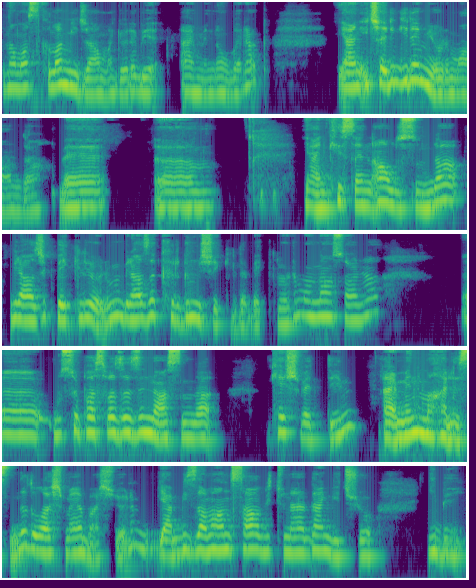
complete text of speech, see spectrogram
namaz kılamayacağıma göre bir Ermeni olarak yani içeri giremiyorum o anda ve e, yani kilisenin avlusunda birazcık bekliyorum. Biraz da kırgın bir şekilde bekliyorum. Ondan sonra e, bu Surpasvazazin'le aslında keşfettiğim Ermeni mahallesinde dolaşmaya başlıyorum. Yani bir zamansal bir tünelden geçiyor gibi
